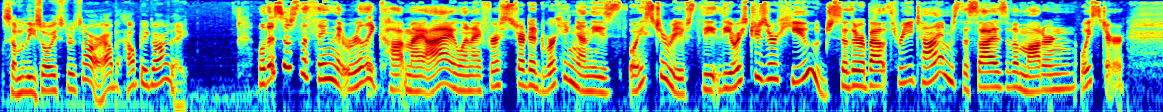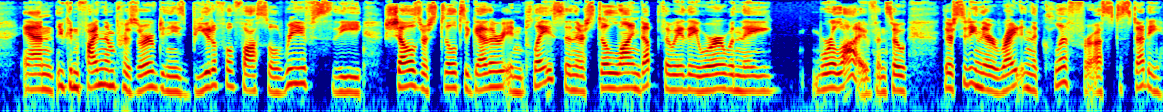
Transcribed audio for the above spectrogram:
some of these oysters are. How, how big are they? Well, this was the thing that really caught my eye when I first started working on these oyster reefs. The, the oysters are huge, so they're about three times the size of a modern oyster. And you can find them preserved in these beautiful fossil reefs. The shells are still together in place and they're still lined up the way they were when they were alive. And so they're sitting there right in the cliff for us to study.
